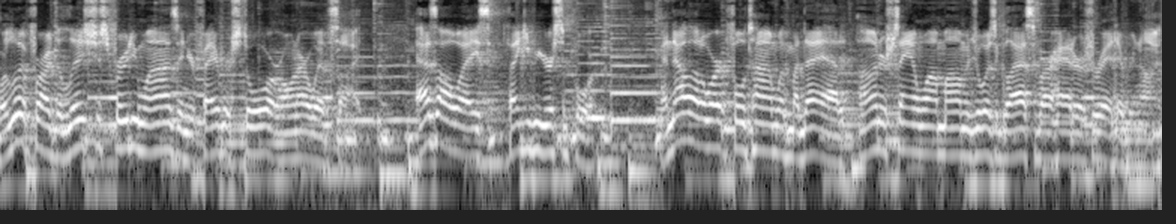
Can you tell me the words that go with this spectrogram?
or look for our delicious fruity wines in your favorite store or on our website. As always, thank you for your support. And now that I work full time with my dad, I understand why mom enjoys a glass of our Hatteras Red every night.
